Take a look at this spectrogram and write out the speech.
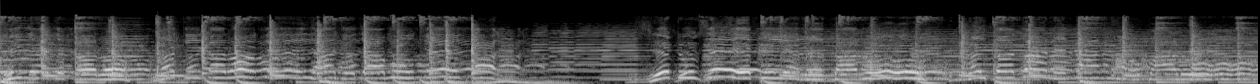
ધીરજ કરો નક્કી કરો કે આજ જાવું કે કાલ જેટું છે પિયર તારું નહીં તો તને નાનો પાડું.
